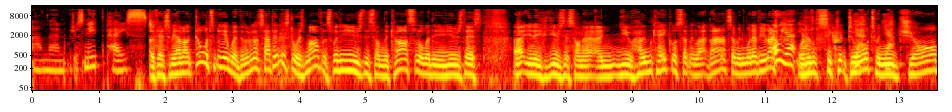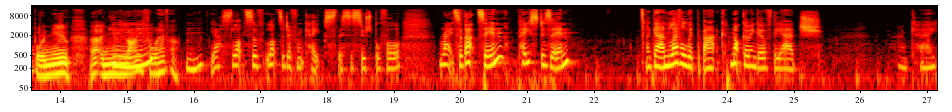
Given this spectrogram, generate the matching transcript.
and then we just need the paste. Okay, so we have our door to begin with, and I've got to say, I think this door is marvellous. Whether you use this on the castle or whether you use this, uh, you know, you could use this on a, a new home cake or something like that. I mean, whatever you like. Oh, yeah, Or a little secret door Yeah, to a new yeah. job or a new uh, a new life or whatever. Mhm, Yes, lots of lots of different cakes. This is suitable for. Right, so that's in. Paste is in. Again, level with the back, not going over the edge. Okay.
